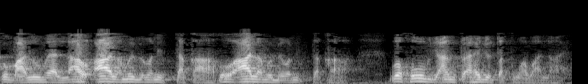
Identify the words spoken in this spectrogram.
کو معلوم ہے، اللہ عالم بن تقا ہو عالم بن تقا وہ خوب جانتا ہے جو تقوا والا ہے۔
